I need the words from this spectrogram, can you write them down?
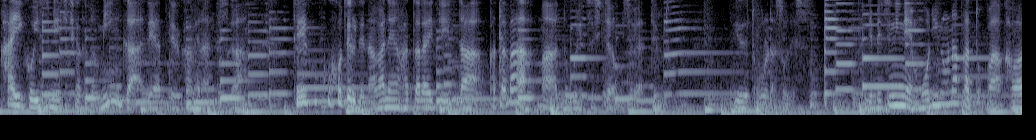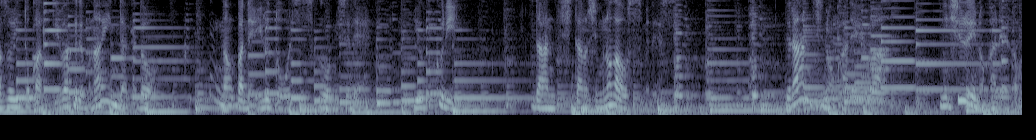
甲斐小泉駅近くの民家でやってるカフェなんですが帝国ホテルで長年働いていた方が、まあ、独立してお店をやってるというところだそうです。で別にね森の中とか川沿いとかっていうわけでもないんだけどなんかねいると落ち着くお店でゆっくりランチ楽しむのがおすすめです。でランチのカレーは2種類のカレーがも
